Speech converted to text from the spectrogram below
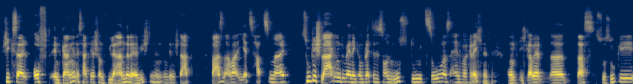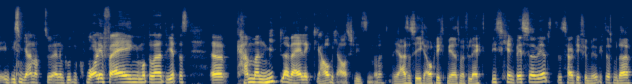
Schicksal oft entgangen. Es hat ja schon viele andere erwischt in den, in den Startphasen, aber jetzt hat es mal zugeschlagen und über eine komplette Saison musst du mit sowas einfach rechnen. Und ich glaube, äh, dass Suzuki in diesem Jahr noch zu einem guten Qualifying-Motorrad wird, das äh, kann man mittlerweile, glaube ich, ausschließen, oder? Ja, also sehe ich auch nicht mehr, dass man vielleicht ein bisschen besser wird. Das halte ich für möglich, dass man da.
